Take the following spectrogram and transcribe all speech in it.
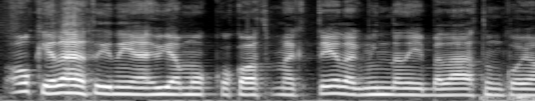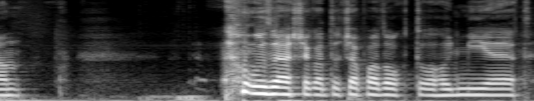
oké, okay, lehet írni ilyen hülye mokkokat, meg tényleg minden évben látunk olyan húzásokat a csapatoktól, hogy miért.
